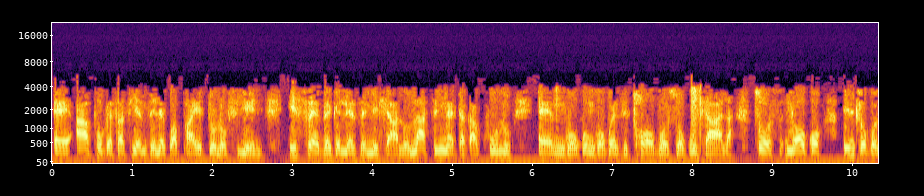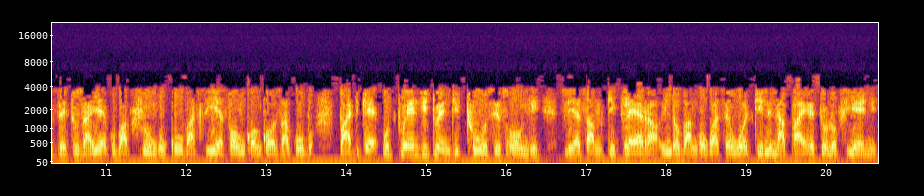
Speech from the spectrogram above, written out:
eh apho ke sasiyenzele kwapha etolofiyeni isebe ke lezemidlalo lasinceda kakhulu eh ngoku ngokwezixhobo zokudlala. So noko iintloko zethu zaye uba buhlungu kuba siye sonkqonkqoza kubo. But ke u-2022 sisongi siye samdiklara into yoba ngokwasewodini naphaa etolofiyeni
